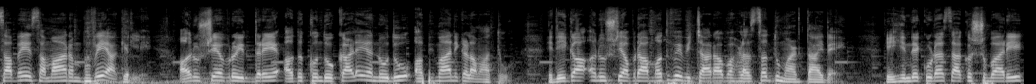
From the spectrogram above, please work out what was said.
ಸಭೆ ಸಮಾರಂಭವೇ ಆಗಿರಲಿ. ಅನುಶ್ರೀ ಅವರು ಇದ್ದರೆ ಅದಕ್ಕೊಂದು ಕಳೆ ಅನ್ನುವುದು ಅಭಿಮಾನಿಗಳ ಮಾತು. ಇದೀಗ ಅನುಶ್ರೀ ಅವರ ಮದುವೆ ವಿಚಾರ ಬಹಳ ಸದ್ದು ಮಾಡ್ತಾ ಇದೆ. ಈ ಹಿಂದೆ ಕೂಡ ಸಾಕಷ್ಟು ಬಾರಿ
